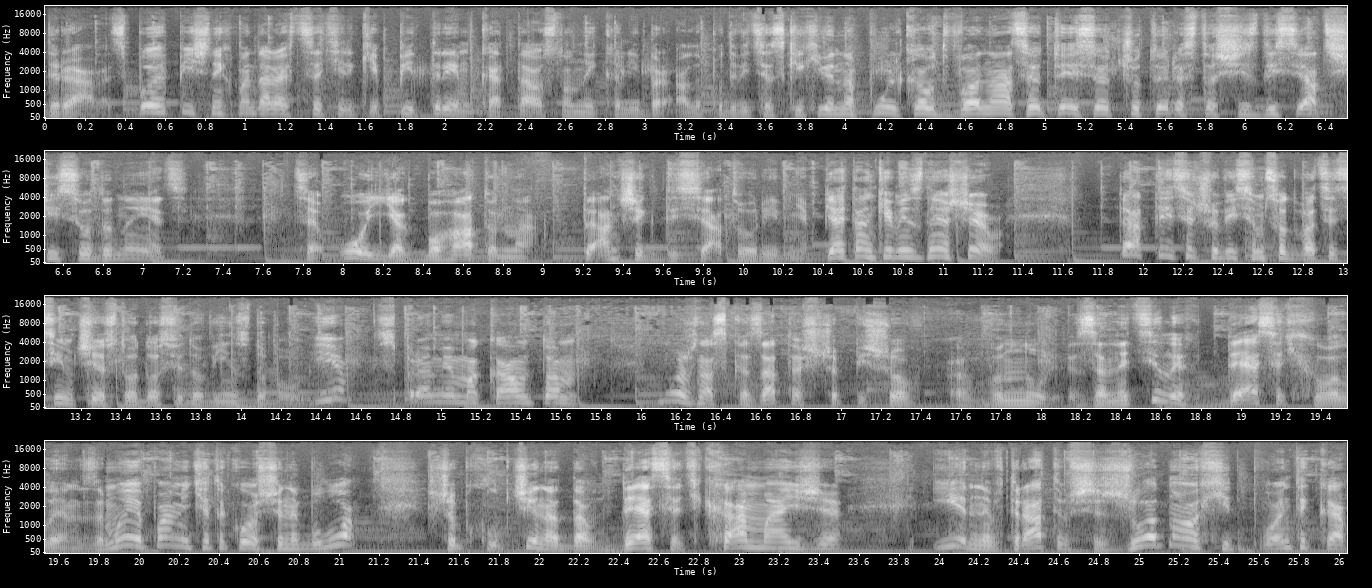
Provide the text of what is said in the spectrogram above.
дравець. По епічних медалях це тільки підтримка та основний калібр, але подивіться, скільки він напулькав 12 466 одиниць. Це ой як багато на танчик 10 рівня. 5 танків він знищив. Та 1827 чистого досвіду він здобув. І з преміум аккаунтом можна сказати, що пішов в нуль за нецілих 10 хвилин. За моєю пам'яті такого ще не було, щоб хлопчина дав 10к майже і не втративши жодного хітпойнтика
